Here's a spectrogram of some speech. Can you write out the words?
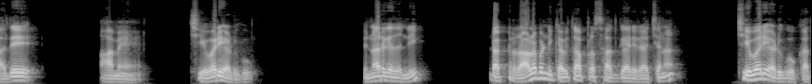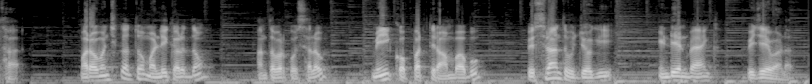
అదే ఆమె చివరి అడుగు. విన్నారు కదండి? డాక్టర్ రాళ్ళబండి కవితాప్రసాద్ గారి రచన చివరి అడుగు కథ. మరో మంచి కథతో మళ్ళీ కలుద్దాం. అంతవరకు సెలవు. మీ కొప్పర్తి రాంబాబు విశ్రాంతి ఉద్యోగి ఇండియన్ బ్యాంక్ విజయవాడ.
